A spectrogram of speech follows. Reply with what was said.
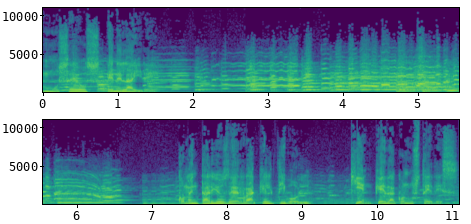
Museos en el Aire. Comentarios de Raquel Tibol, quien queda con ustedes.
